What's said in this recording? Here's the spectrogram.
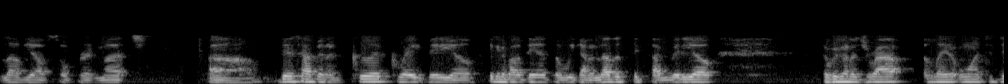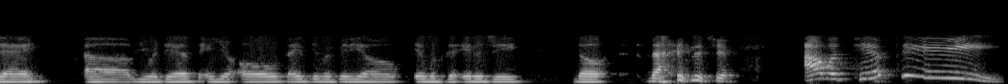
Love y'all so very much. Uh, this has been a good, great video. Speaking about dancing, we got another TikTok video. that we're gonna drop later on today. Uh, you were dancing in your old Thanksgiving video. It was good energy. In the chair. I was tipsy.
